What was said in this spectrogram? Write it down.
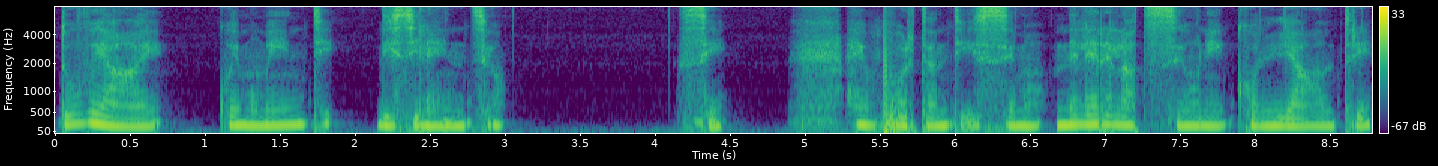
dove hai quei momenti di silenzio. Sì, è importantissimo nelle relazioni con gli altri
